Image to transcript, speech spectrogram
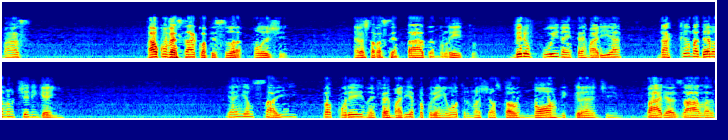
Mas, ao conversar com a pessoa hoje, ela estava sentada no leito. Primeiro eu fui na enfermaria, na cama dela não tinha ninguém. E aí eu saí, procurei na enfermaria, procurei em outra, nós tínhamos um hospital enorme, grande, várias alas.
